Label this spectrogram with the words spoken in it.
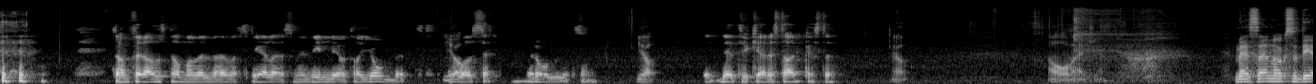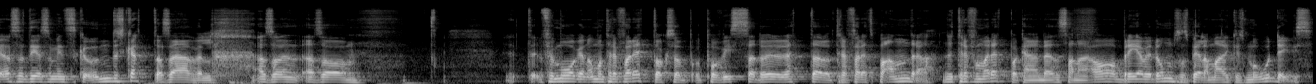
Framförallt har man väl värvat spelare som är villiga att ta jobbet ja. oavsett roll. Liksom. Ja. Det, det tycker jag är det starkaste. Ja. Ja, verkligen. Men sen också det, alltså det som inte ska underskattas är väl alltså, alltså förmågan, om man träffar rätt också på, vissa, då är det lättare att träffa rätt på andra. Nu träffar man rätt på kanadensarna, ja bredvid dem som spelar Marcus Modigs.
